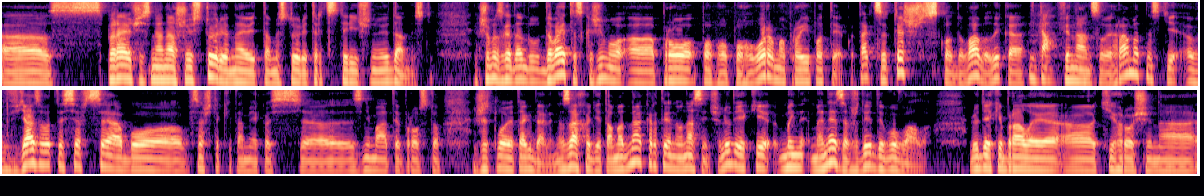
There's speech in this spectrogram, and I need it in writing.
е, спираючись на нашу історію, навіть там історію 30-річної давності. Якщо ми згадаємо, ну, давайте скажімо про поговоримо про іпотеку. Так, це теж складова велика Да. фінансової грамотності. Вв'язуватися в це або все ж таки там якось е, знімати просто житло і так далі. На заході там одна картина, у нас інша. Люди, які мене, завжди дивувало. Люди, які брали е, ті гроші на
